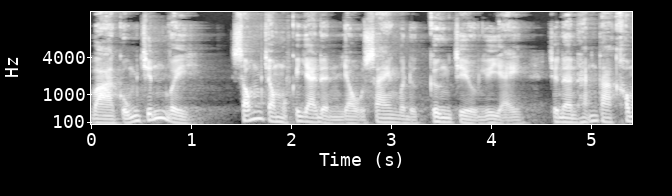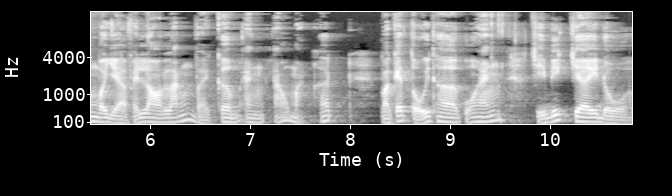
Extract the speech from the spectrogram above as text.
Và cũng chính vì sống trong một cái gia đình giàu sang và được cưng chiều như vậy cho nên hắn ta không bao giờ phải lo lắng về cơm ăn áo mặc hết và cái tuổi thơ của hắn chỉ biết chơi đùa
